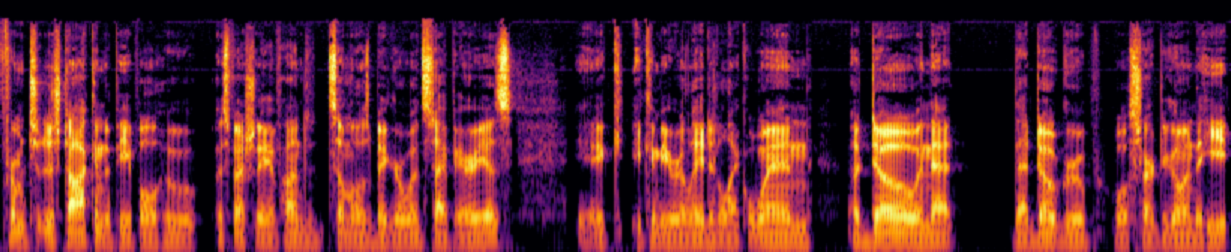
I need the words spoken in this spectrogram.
from t- just talking to people who especially have hunted some of those bigger woods type areas, it, it can be related to like when a doe in that that doe group will start to go into heat.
